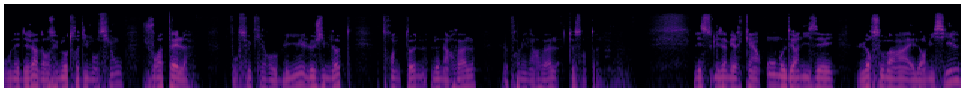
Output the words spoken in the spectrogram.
On est déjà dans une autre dimension. Je vous rappelle, pour ceux qui auraient oublié, le Gymnote, 30 tonnes, le Narval, le premier Narval, 200 tonnes les, Américains ont modernisé leurs sous-marins et leurs missiles.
